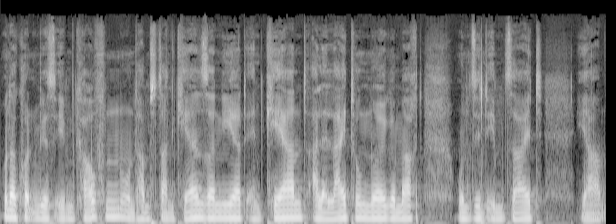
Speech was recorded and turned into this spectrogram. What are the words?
Und dann konnten wir es eben kaufen und haben es dann kernsaniert, entkernt, alle Leitungen neu gemacht und sind eben seit ja,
